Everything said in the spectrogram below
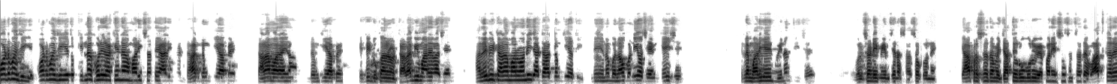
કોર્ટમાં જઈએ કોર્ટમાં જઈએ તો કિન્નાખોરી રાખીને અમારી સાથે આ રીતે ઢાક ધમકી આપે, તાળા મારા ધમકી આપે કેટલી દુકાનો ટાળા બી મારેલા છે. હાલે બી ટાળા મારવાની જ આ ઢાક ધમકી હતી. ને એનો બનાવ બન્યો છે એમ કહે છે. એટલે મારી એક વિનંતી છે, વલસાડ એપીએમસીના શાસકોને, કે આ પ્રશ્ન તમે જાતે રૂબરૂ વેપારી એસોસિએશન સાથે વાત કરે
